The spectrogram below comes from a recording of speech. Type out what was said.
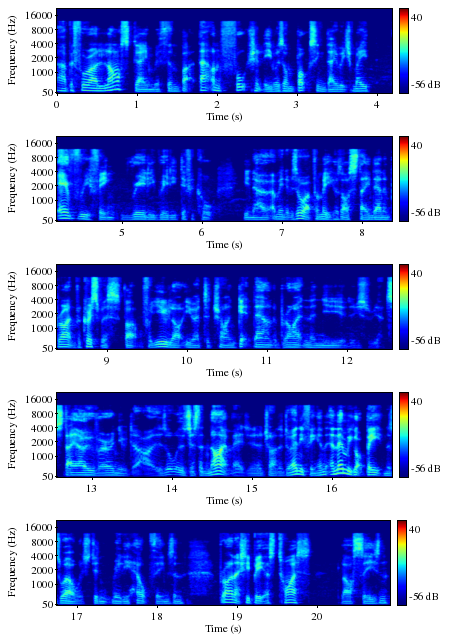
uh, before our last game with them, but that unfortunately was on Boxing Day, which made everything really, really difficult. You know, I mean, it was all right for me because I was staying down in Brighton for Christmas, but for you lot, you had to try and get down to Brighton and you, you had to stay over, and you oh, it was always just a nightmare, you know, trying to do anything. And, and then we got beaten as well, which didn't really help things. And Brian actually beat us twice last season.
